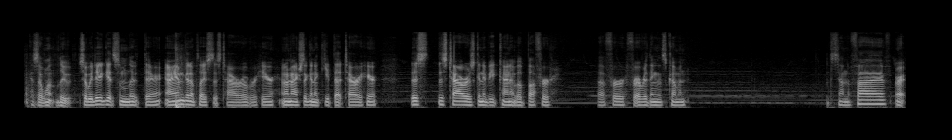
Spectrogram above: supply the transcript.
Because I want loot. So we did get some loot there. I am going to place this tower over here. And I'm actually going to keep that tower here. This this tower is going to be kind of a buffer uh, for, for everything that's coming. It's down to five. All right.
